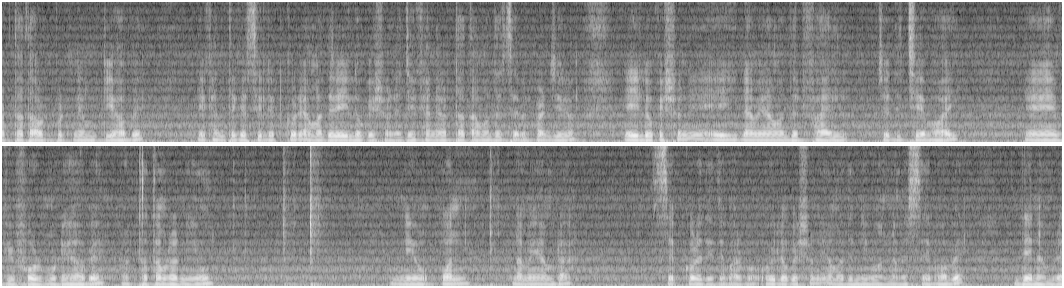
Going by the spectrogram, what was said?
অর্থাৎ আউটপুট নেম কি হবে? এখান থেকে সিলেক্ট করে আমাদের এই লোকেশনে যেখানে অর্থাৎ আমাদের সেভেন পয়েন্ট জিরো এই লোকেশনে এই নামে আমাদের ফাইল যদি সেভ হয় এমপি ফোর মোডে হবে, অর্থাৎ আমরা নিউ নিউ ওয়ান নামে আমরা সেভ করে দিতে পারব। ওই লোকেশনে আমাদের নিউ ওয়ান নামে সেভ হবে। দেন আমরা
